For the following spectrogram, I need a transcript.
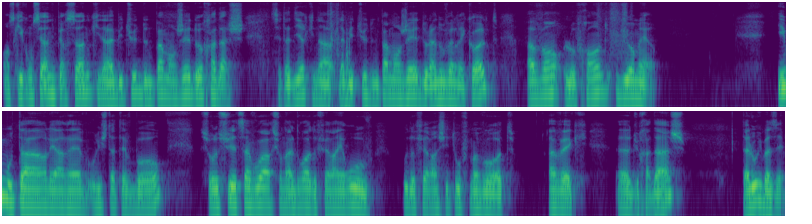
En ce qui concerne une personne qui n'a l'habitude de ne pas manger de chadash, c'est-à-dire qui n'a l'habitude de ne pas manger de la nouvelle récolte, avant l'offrande du Homer. Imutar, les Arev ou bo, sur le sujet de savoir si on a le droit de faire un Hérouv ou de faire un Shitouf Mavot avec euh, du Hadash, Talou Ibazé.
